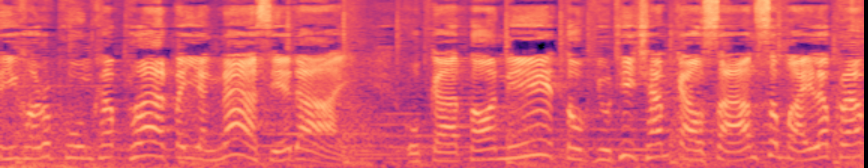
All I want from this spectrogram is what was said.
ศรีขอรภูมิครับพลาดไปอย่างน่าเสียดาย โอกาสตอนนี้ตกอยู่ที่แชมป์เก่า 3 สมัยแล้วครับ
